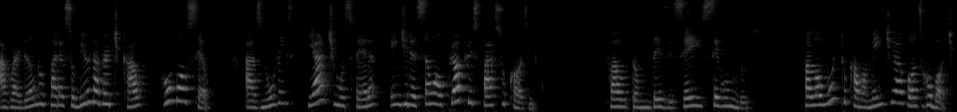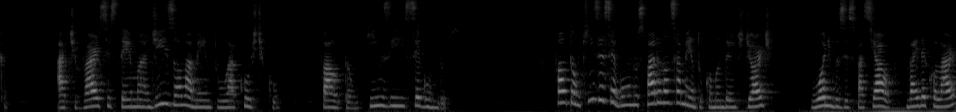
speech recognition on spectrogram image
aguardando para subir na vertical rumo ao céu. As nuvens e a atmosfera em direção ao próprio espaço cósmico. Faltam 16 segundos. Falou muito calmamente a voz robótica. Ativar sistema de isolamento acústico. Faltam 15 segundos. Faltam 15 segundos para o lançamento, comandante George. O ônibus espacial vai decolar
